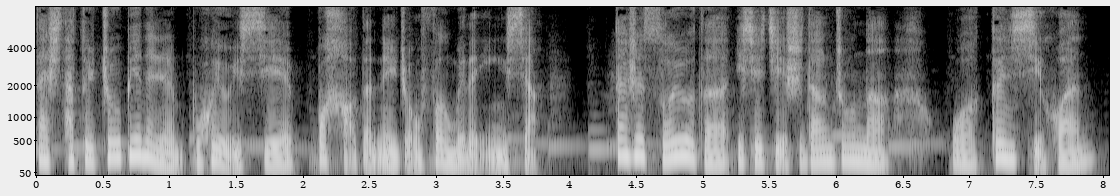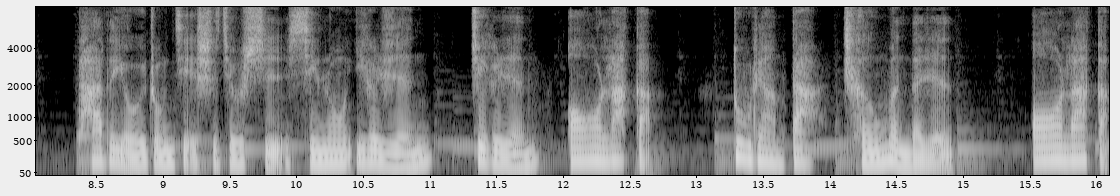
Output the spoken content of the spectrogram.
但是他对周边的人不会有一些不好的那种氛围的影响。但是所有的一些解释当中呢，我更喜欢他的有一种解释，就是形容一个人，这个人 o l a g a 度量大、沉稳的人 o l a g a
